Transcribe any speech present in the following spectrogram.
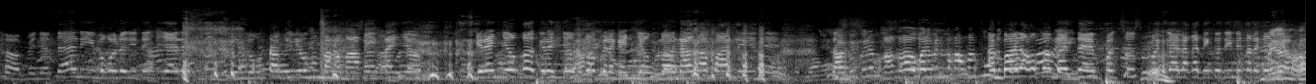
Sabi niya, Tani, iba ko na dito yung tinyalis ko. Yung lutang niyo, baka makita niyo. Giranyo ko, giranyo ko, pinaganyan ko. Nakapati yun eh. Sabi ko na, makakaawa naman makakapulo. Ang bala ko pa man din, pag sus, paglalakadin ko din ni talaga niya ako.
